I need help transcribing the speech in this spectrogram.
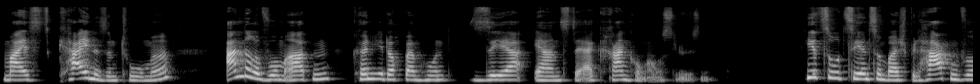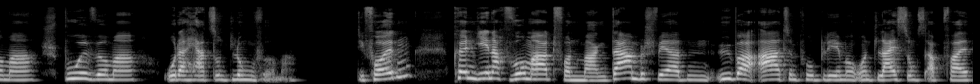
meist keine Symptome, andere Wurmarten können jedoch beim Hund sehr ernste Erkrankungen auslösen. Hierzu zählen zum Beispiel Hakenwürmer, Spulwürmer oder Herz- und Lungenwürmer. Die Folgen können je nach Wurmart von Magen-Darm-Beschwerden über Atemprobleme und Leistungsabfall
